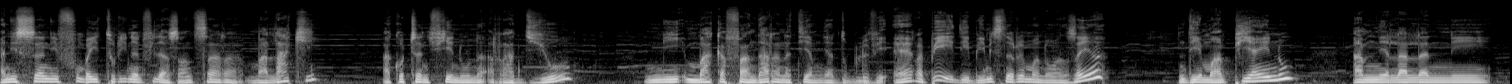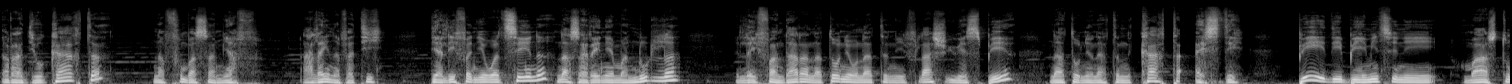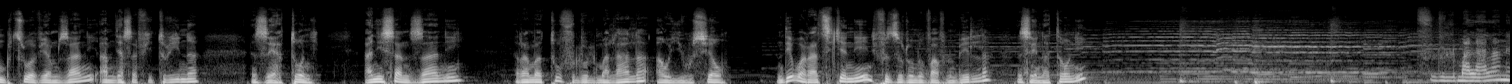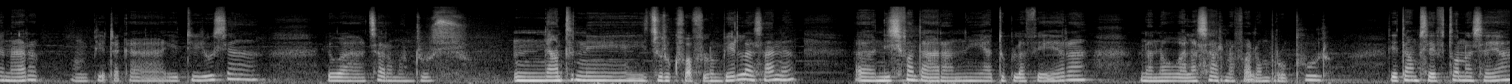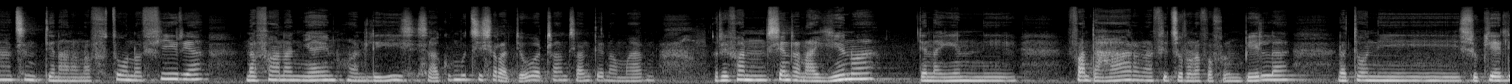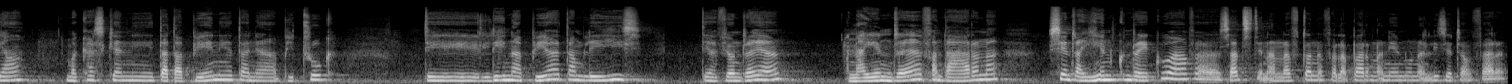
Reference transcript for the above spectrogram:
Anisan'ny fomba hitoriana ny filazantsara malaky, ankoatra ny fihainoana radio, ny maka fandaharana aty amin'ny AWR, be dia be mihitsy nareo manao an'izay a, dia mampihaino amin'ny alalan'ny radio carte na fomba samihafa, alaina avy aty dia alefany eo an-tsena na zarainay aman'olona Ilay fandaharana ataony ao anatin'ny flash usb na ataony anatin'ny carte SD. Be dia be mihitsy ny mahazo tombontsoa avy amin'izany amin'ny asa fitoriana izay ataony. Anisan'izany Ramatoa Vololomalala ao Ihosy ao. Ndeha hoarahantsika anie ny fijoroany ho vavolombelona izay nataony e! Vololomalala ny anarako. Mipetraka eto Ihosy aho, eo Antsaramandroso. Ny antony hijoroako vavolombelona izany, nisy fandaharan'ny AWR nanao alasarona valo amby roapolo. Dia tamin'izay fotoana izay aho tsy dia nanana fotoana firy nafahana nihaino an'ilay izy. Izaho koa moa tsisy radio ao an-trano, izany no tena marina. Rehefa sendra naheno aho, dia naheno ny. Fandaharana fijoroana vavolombelona nataon'i zoky Elian mahakasika ny dadabeny tany Abitroka dia liana be aho tamin'ilay izy dia avy eo indray an naheno indray aho fandaharana sendra henoko indray koa an fa za tsy dia nanana fotoana falaparana nihenoana an'ilay izy hatramin'ny farany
